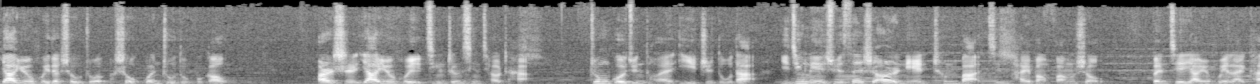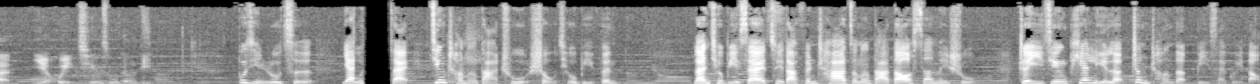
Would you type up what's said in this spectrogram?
亚运会的受桌受关注度不高。二是亚运会竞争性较差，中国军团一枝独大，已经连续三十二年称霸金牌榜榜首。本届亚运会来看，也会轻松登顶。不仅如此，亚运赛经常能打出手球比分，篮球比赛最大分差则能达到三位数，这已经偏离了正常的比赛轨道。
